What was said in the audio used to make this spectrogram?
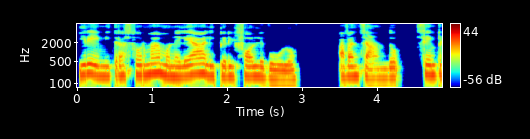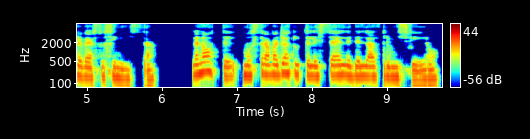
i remi trasformammo nelle ali per il folle volo, avanzando sempre verso sinistra. La notte mostrava già tutte le stelle dell'altro emisfero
